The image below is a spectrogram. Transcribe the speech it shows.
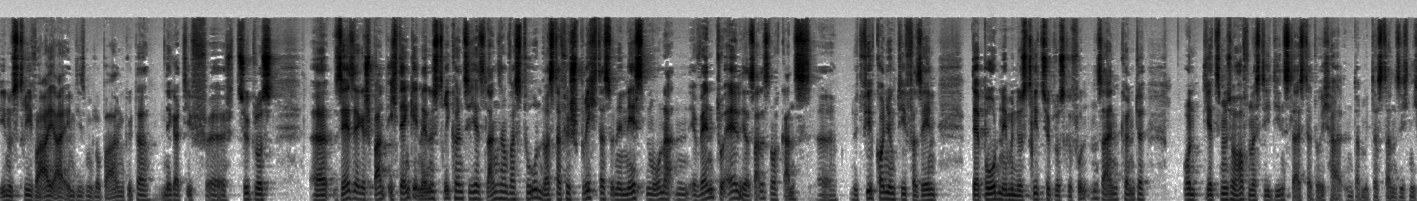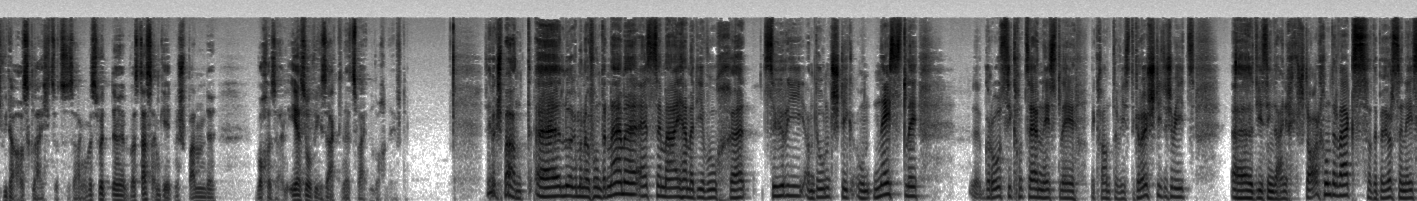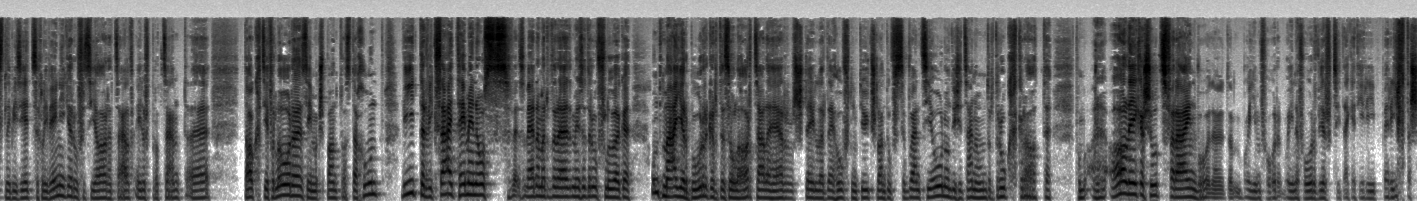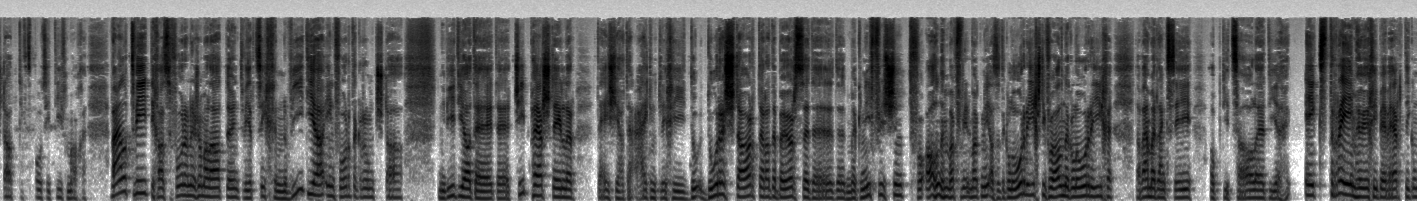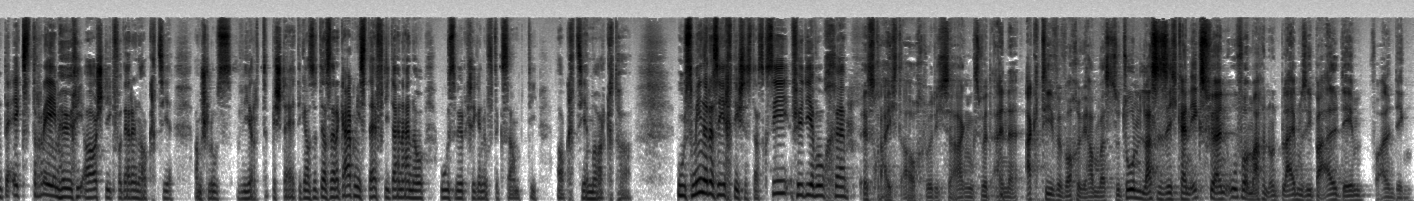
Die Industrie war ja in diesem globalen Güternegativzyklus äh, sehr, sehr gespannt. Ich denke, in der Industrie könnte sich jetzt langsam was tun, was dafür spricht, dass in den nächsten Monaten eventuell, das ist alles noch ganz äh, mit viel Konjunktiv versehen, der Boden im Industriezyklus gefunden sein könnte. Und jetzt müssen wir hoffen, dass die Dienstleister durchhalten, damit das dann sich nicht wieder ausgleicht sozusagen. Was wird, eine, was das angeht, eine spannende Woche sein. Eher so, wie gesagt, in der zweiten Wochenhälfte. Sind wir gespannt. Äh, schauen wir noch auf Unternehmen. SMI haben wir die Woche Zürich am Donnerstag und Nestle. Äh, grosse Konzern, Nestle, bekannterweise der grösste in der Schweiz. Äh, die sind eigentlich stark unterwegs. An der Börse Nestle bis jetzt ein bisschen weniger. Auf ein Jahr hat es 11 Prozent äh, die Aktie verloren, sind wir gespannt, was da kommt. Weiter, wie gesagt, Temenos werden wir da, müssen drauf schauen. Und Meyer Burger, der Solarzellenhersteller, der hofft in Deutschland auf Subvention und ist jetzt auch noch unter Druck geraten vom äh, Anlegerschutzverein, wo, äh, wo, ihm vor, wo ihnen vorwirft, sie dürfen ihre Berichterstattung zu positiv machen. Weltweit, ich habe es vorhin schon mal angetönt, wird sicher Nvidia in Vordergrund stehen. Nvidia, der, der Chip-Hersteller, der ist ja der eigentliche Durchstarter an der Börse, der, der Magnificent von allen, also der glorreichste von allen glorreichen. Da werden wir dann sehen, ob die Zahlen, die extrem hohe Bewertung und der extrem hohe Anstieg von deren Aktien am Schluss wird bestätigen. Also das Ergebnis dürfte dann auch noch Auswirkungen auf den gesamten Aktienmarkt haben. Aus meiner Sicht ist es das für die Woche. Es reicht auch, würde ich sagen. Es wird eine aktive Woche. Wir haben was zu tun. Lassen Sie sich kein X für ein UFO machen und bleiben Sie bei all dem vor allen Dingen.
